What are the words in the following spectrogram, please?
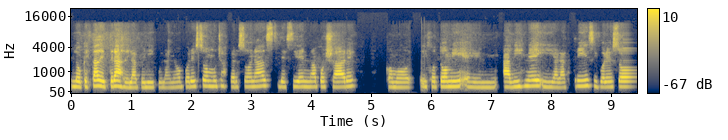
lo que está detrás de la película, ¿no? Por eso muchas personas deciden no apoyar, como dijo Tommy, a Disney y a la actriz, y por eso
